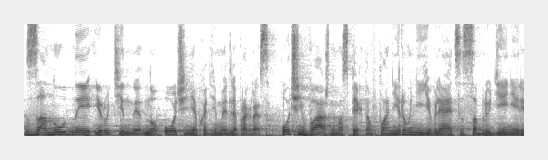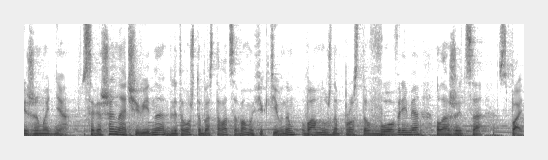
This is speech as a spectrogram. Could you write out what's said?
занудные и рутинные, но очень необходимые для прогресса. Очень важным аспектом в планировании является соблюдение режима дня. Совершенно очевидно, для того, чтобы оставаться вам эффективным, вам нужно просто вовремя ложиться спать.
